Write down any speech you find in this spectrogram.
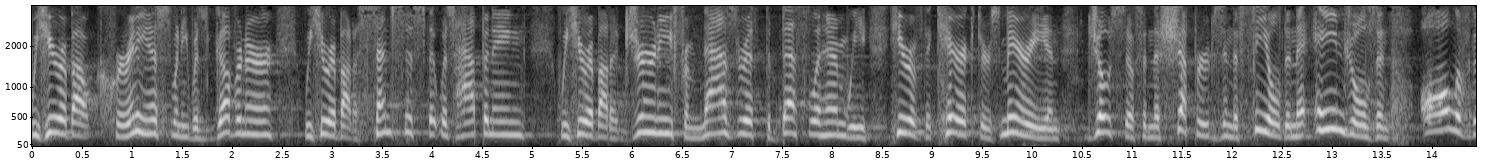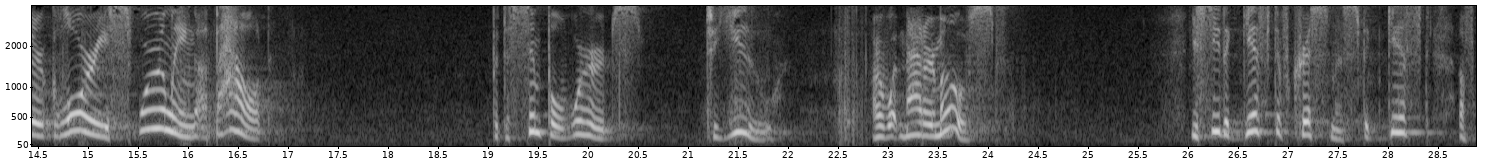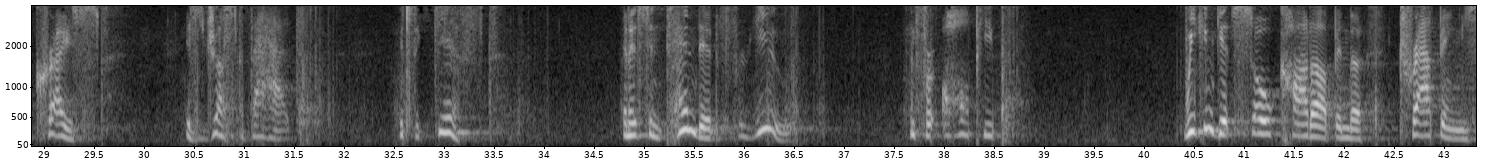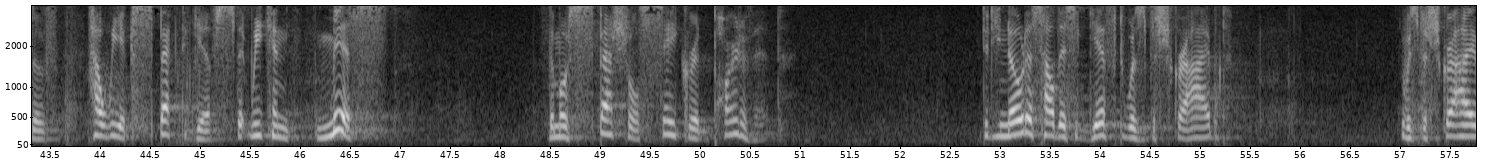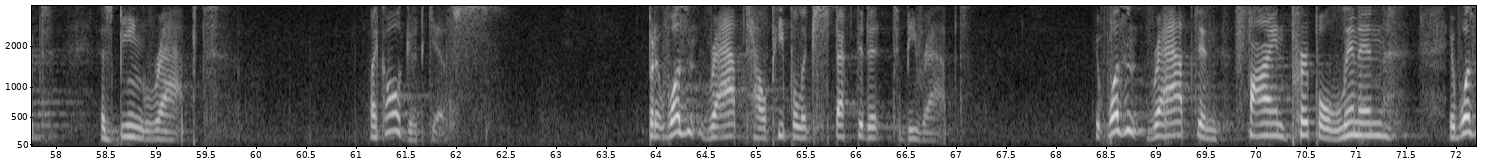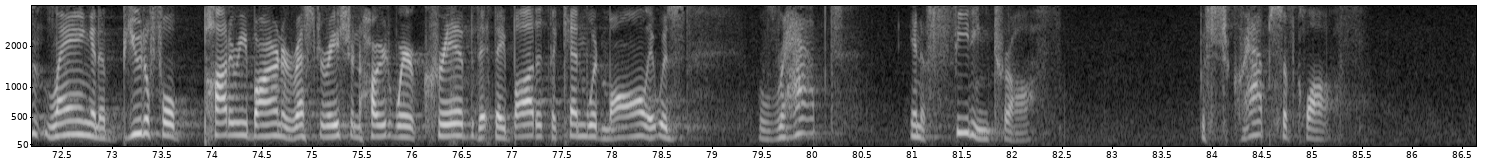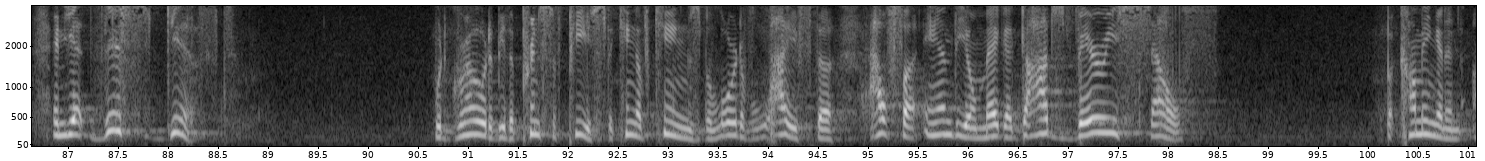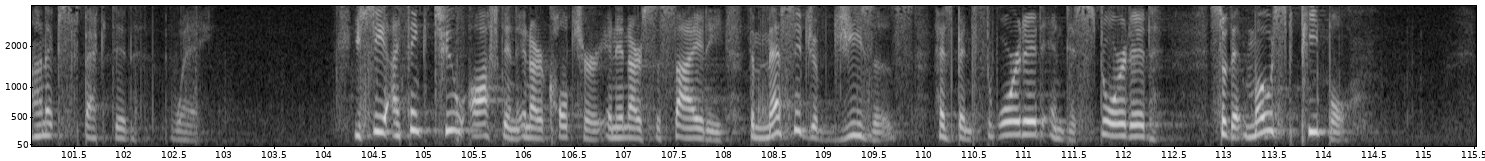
We hear about Quirinius when he was governor. We hear about a census that was happening. We hear about a journey from Nazareth to Bethlehem. We hear of the characters, Mary and Joseph and the shepherds in the field and the angels and all of their glory swirling about. But the simple words to you are what matter most. You see, the gift of Christmas, the gift of Christ, is just that. It's a gift. And it's intended for you and for all people. We can get so caught up in the trappings of how we expect gifts that we can miss the most special, sacred part of it. Did you notice how this gift was described? It was described as being wrapped, like all good gifts. But it wasn't wrapped how people expected it to be wrapped. It wasn't wrapped in fine purple linen. It wasn't laying in a beautiful pottery barn or restoration hardware crib that they bought at the Kenwood Mall. It was wrapped in a feeding trough with scraps of cloth. And yet, this gift would grow to be the Prince of Peace, the King of Kings, the Lord of Life, the Alpha and the Omega, God's very self, but coming in an unexpected way. You see, I think too often in our culture and in our society, the message of Jesus has been thwarted and distorted so that most people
